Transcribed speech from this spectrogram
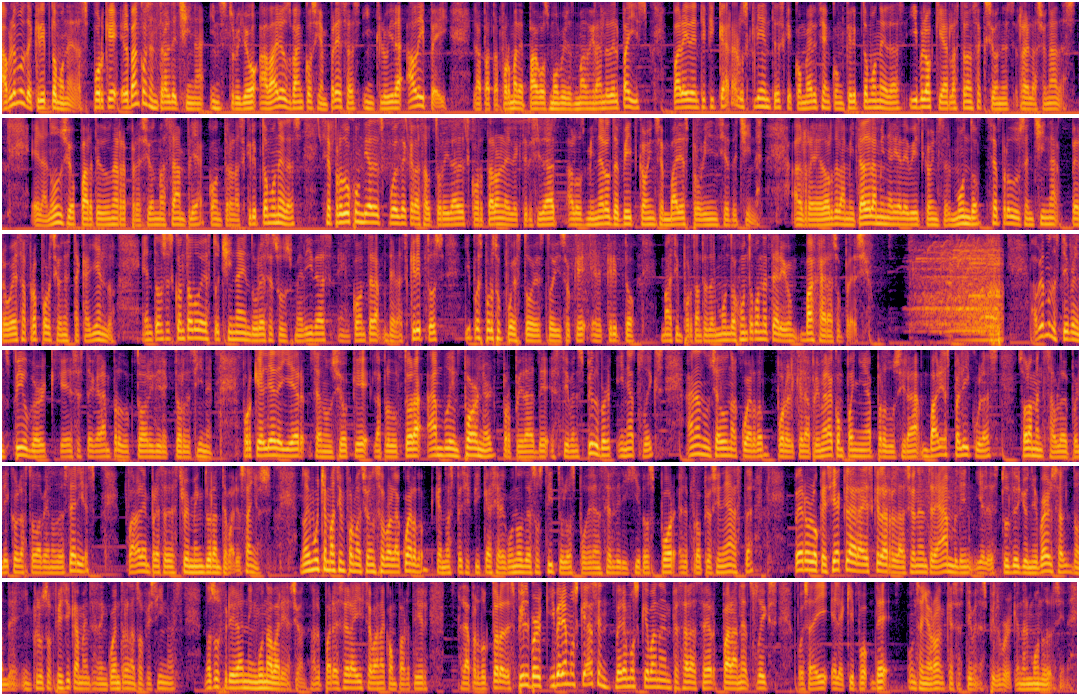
Hablemos de criptomonedas, porque el Banco Central de China instruyó a varios bancos y empresas, incluida Alipay, la plataforma de pagos móviles más grande del país, para identificar a los clientes que comercian con criptomonedas y bloquear las transacciones relacionadas. El anuncio, parte de una represión más amplia contra las criptomonedas, se produjo un día después de que las autoridades cortaron la electricidad a los mineros de bitcoins en varias provincias de China. Alrededor de la mitad de la minería de bitcoins del mundo se produce en China, pero esa proporción está cayendo. Entonces, con todo esto, China endurece sus medidas en contra de las criptos y pues por supuesto esto hizo que el cripto más importante del mundo junto con Ethereum bajara su precio. Hablemos de Steven Spielberg, que es este gran productor y director de cine, porque el día de ayer se anunció que la productora Amblin Partner, propiedad de Steven Spielberg y Netflix, han anunciado un acuerdo por el que la primera compañía producirá varias películas, solamente se habló de películas, todavía no de series, para la empresa de streaming durante varios años. No hay mucha más información sobre el acuerdo, que no especifica si algunos de esos títulos podrían ser dirigidos por el propio cineasta, pero lo que sí aclara es que la relación entre Amblin y el estudio Universal, donde incluso físicamente se encuentran las oficinas, no sufrirá ninguna variación. Al parecer ahí se van a compartir la productora de Spielberg y veremos qué hacen, veremos qué van a empezar a hacer para Netflix, pues ahí el equipo de un señorón que es Steven Spielberg en el mundo del cine.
